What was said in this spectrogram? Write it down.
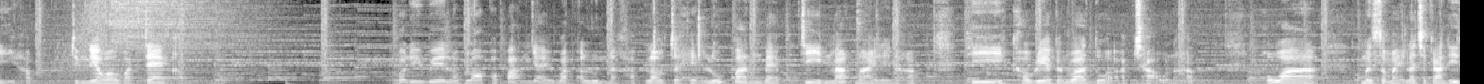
ดีครับ จึงเรียกว่าวัดแจ้งครับ บริเวณรอบๆพระปางใหญ่วัดอรุณนะครับ เราจะเห็นรูปปั้นแบบจีนมากมายเลยนะครับ ที่เขาเรียกกันว่าตัวอับเฉานะครับ เพราะว่าเมื่อสมัยรัชกาลที่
